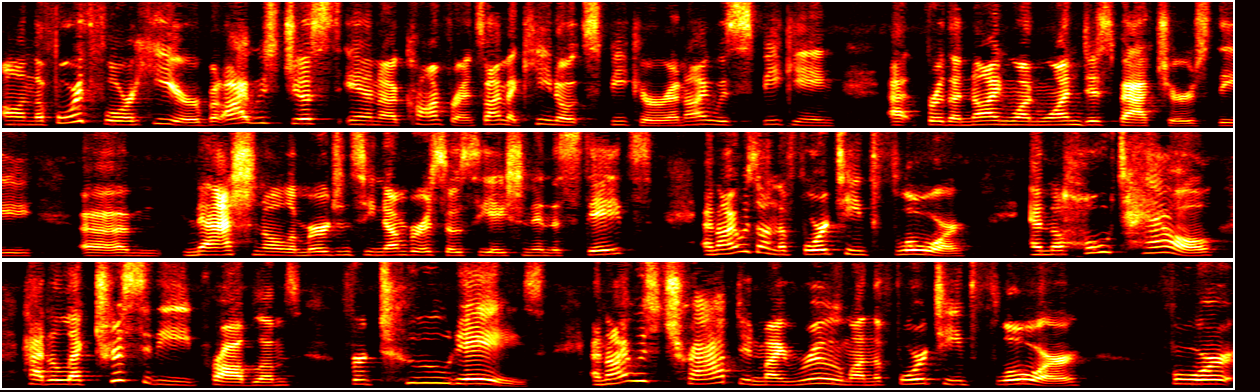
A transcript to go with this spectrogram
on the fourth floor here but i was just in a conference. I'm a keynote speaker and i was speaking at for the 911 dispatchers the um, national emergency number association in the states and i was on the 14th floor and the hotel had electricity problems for two days and i was trapped in my room on the 14th floor for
